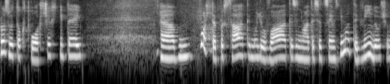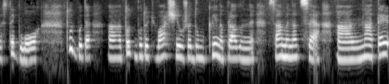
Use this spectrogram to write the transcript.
розвиток творчих ідей. Е, Можете писати, малювати, займатися цим, знімати відео чи вести блог. Тут, буде, е, тут будуть ваші вже думки направлені саме на це, е, на те,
